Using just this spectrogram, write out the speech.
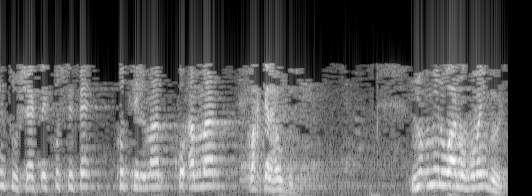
Intuu sheegtay ku sife ku tilmaan ku ammaan wax kale ha u gudbi. Nu'minu waanu rumayn buu yidhi.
